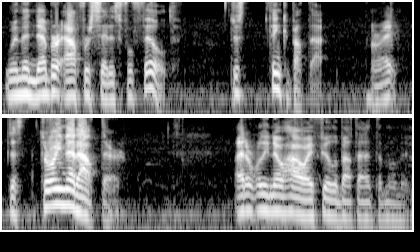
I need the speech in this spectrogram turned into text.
when the number aforesaid is fulfilled. Just think about that. All right, just throwing that out there. I don't really know how I feel about that at the moment.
